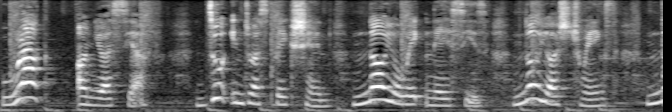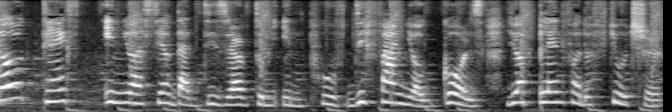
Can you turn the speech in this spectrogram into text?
Work on yourself. Do introspection. Know your weaknesses. Know your strengths. Know things in yourself that deserve to be improved. Define your goals, your plan for the future.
